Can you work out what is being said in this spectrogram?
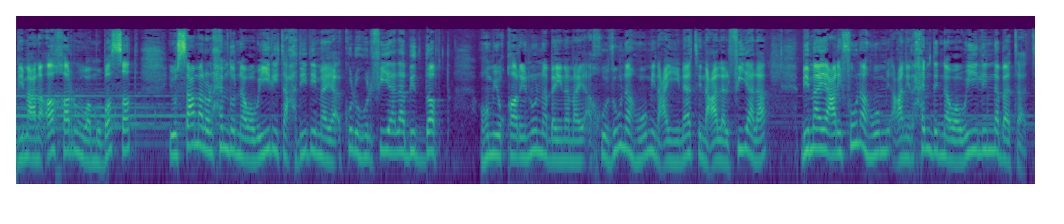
بمعنى آخر ومبسط يستعمل الحمض النووي لتحديد ما يأكله الفيلة بالضبط. هم يقارنون بين ما يأخذونه من عينات على الفيلة بما يعرفونه عن الحمض النووي للنباتات.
